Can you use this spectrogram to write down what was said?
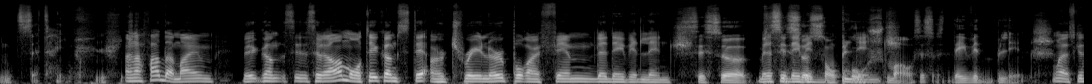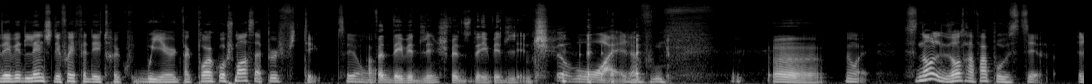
17 ans et plus. un affaire de même. Mais comme c'est c'est vraiment monté comme si c'était un trailer pour un film de David Lynch. C'est ça. Mais c'est ça David son Blinch. cauchemar. C'est ça, c'est David Blinch. Ouais, parce que David Lynch, des fois, il fait des trucs weird. Fait que pour un cauchemar, ça peut fitter. On... En fait, David Lynch fait du David Lynch. ouais, j'avoue. Ah, Ouais. Sinon, les autres affaires positives. Je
